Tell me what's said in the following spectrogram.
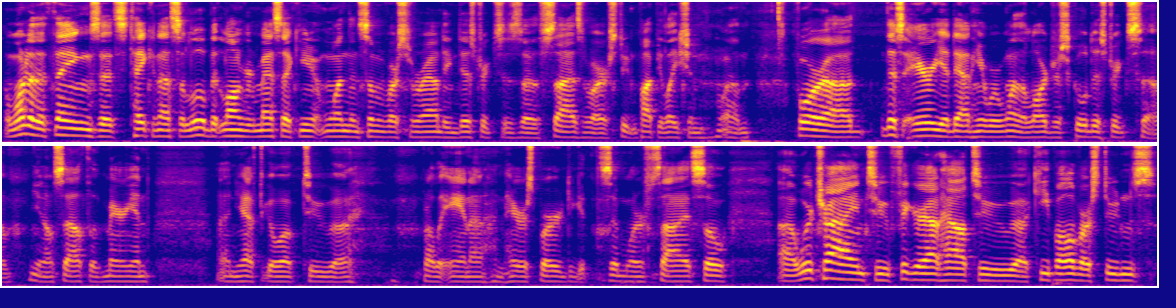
One of the things that's taken us a little bit longer in Massac Unit 1 than some of our surrounding districts is the size of our student population. Um, for uh, this area down here, we're one of the larger school districts, uh, you know, south of Marion, and you have to go up to uh, probably Anna and Harrisburg to get similar size. So uh, we're trying to figure out how to uh, keep all of our students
